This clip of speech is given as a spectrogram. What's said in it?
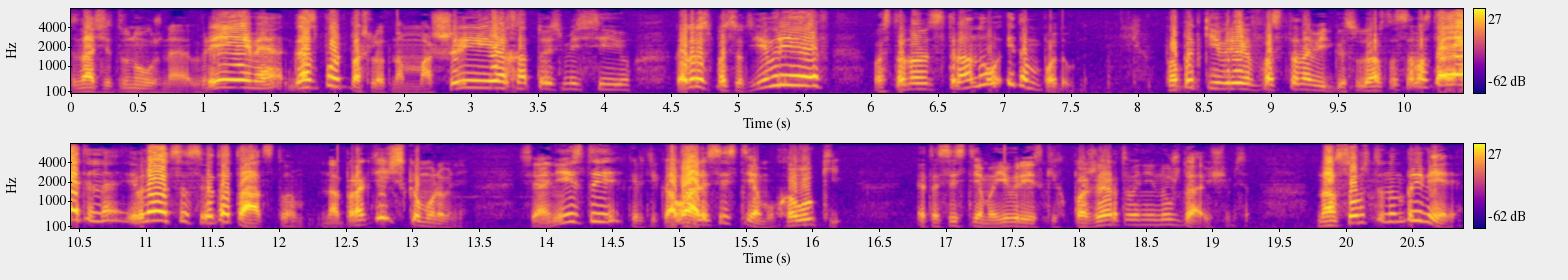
Значит, в нужное время Господь пошлет нам Машиаха, то есть Мессию, который спасет евреев, восстановит страну и тому подобное. Попытки евреев восстановить государство самостоятельно являются святотатством на практическом уровне – Сионисты критиковали систему Халуки. Это система еврейских пожертвований нуждающимся. На собственном примере,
